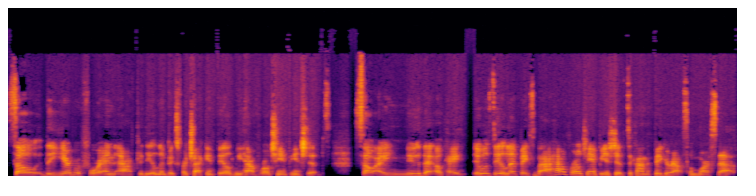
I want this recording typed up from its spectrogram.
So the year before and after the Olympics for track and field, we have world championships. So I knew that, okay, it was the Olympics, but I have world championships to kind of figure out some more stuff.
